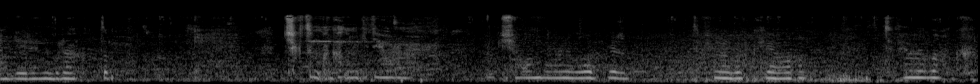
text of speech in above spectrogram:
Ali Eren'i bıraktım. Çıktım bakalım gidiyorum. İnşallah böyle olabilirim. Tipime bak ya. Tipime bak.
